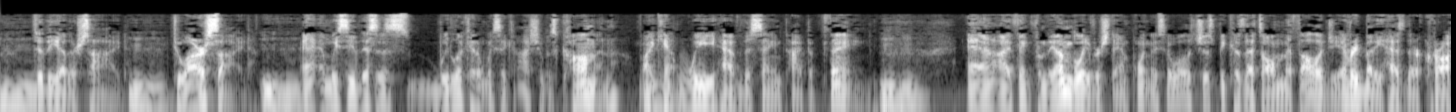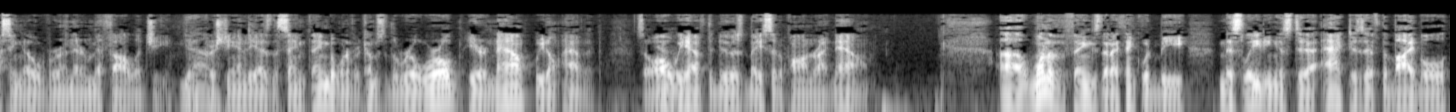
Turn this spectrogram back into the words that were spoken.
mm-hmm. to the other side, mm-hmm. to our side. Mm-hmm. And, and we see this as we look at it and we say, "Gosh, it was common. Why can't we have the same type of thing?" And I think from the unbeliever standpoint, they say, well, it's just because that's all mythology. Everybody has their crossing over and their mythology. Yeah. Christianity has the same thing, but whenever it comes to the real world, here and now, we don't have it. So all we have to do is base it upon right now. Uh, one of the things that I think would be misleading is to act as if the Bible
